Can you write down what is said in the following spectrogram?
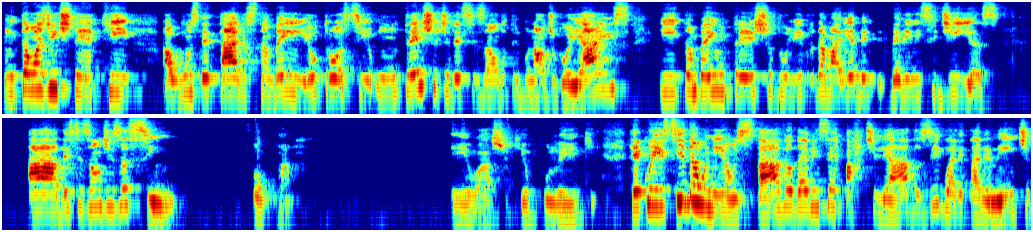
Então, a gente tem aqui alguns detalhes também. Eu trouxe um trecho de decisão do Tribunal de Goiás e também um trecho do livro da Maria Berenice Dias. A decisão diz assim: opa, eu acho que eu pulei aqui. Reconhecida a união estável, devem ser partilhados igualitariamente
